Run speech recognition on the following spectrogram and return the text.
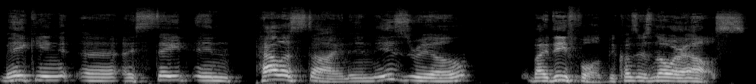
making uh, a state in Palestine, in Israel, by default, because there's nowhere else.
